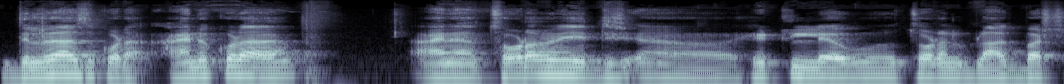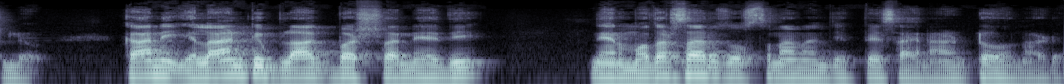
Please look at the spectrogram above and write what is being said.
దిల్ రాజు కూడా ఆయన కూడా ఆయన చూడని హిట్లు లేవు చూడని బ్లాక్ బస్టర్ లేవు. కానీ ఇలాంటి బ్లాక్ బస్టర్ అనేది నేను మొదటిసారి చూస్తున్నానని చెప్పేసి ఆయన అంటూ ఉన్నాడు.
